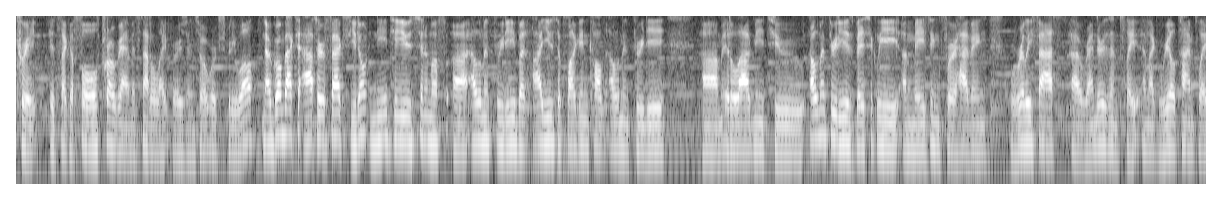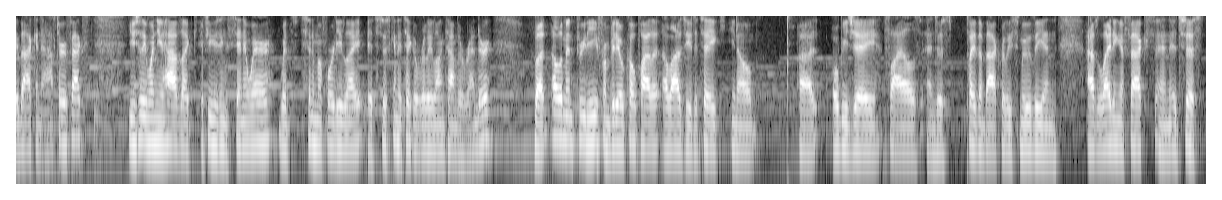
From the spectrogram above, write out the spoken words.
create, it's like a full program. It's not a light version, so it works pretty well. Now going back to After Effects, you don't need to use Cinema uh, Element 3D, but I use a plugin called Element 3D. Um, it allowed me to, Element 3D is basically amazing for having really fast uh, renders and play and like real-time playback in After Effects. Usually when you have like, if you're using Cineware with Cinema 4D Lite, it's just gonna take a really long time to render. But Element 3D from Video Copilot allows you to take, you know, uh, OBJ files and just play them back really smoothly and add lighting effects. And it's just,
